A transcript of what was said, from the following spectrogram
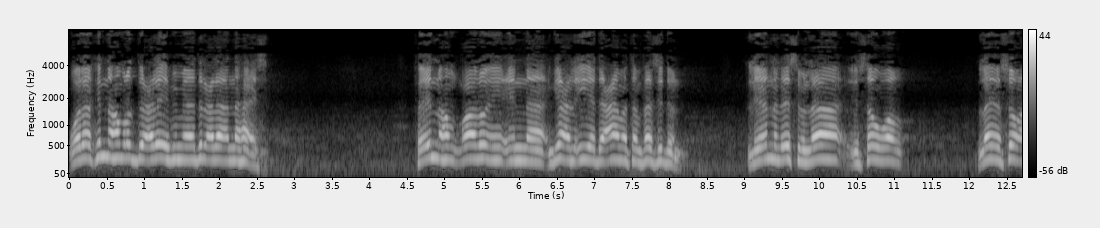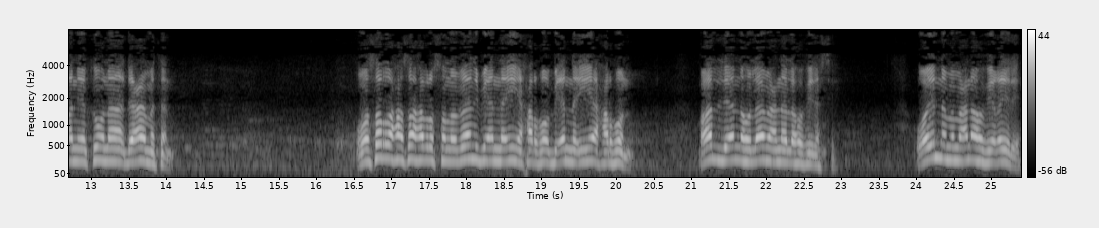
ولكنهم ردوا عليه بما يدل على أنها اسم فإنهم قالوا إن جعل إيا دعامة فاسد لأن الاسم لا يسوغ لا يسوغ أن يكون دعامة. وصرح صاحب رسول الباني بأن إيا حرف بأن إيا حرف. قال لأنه لا معنى له في نفسه وإنما معناه في غيره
